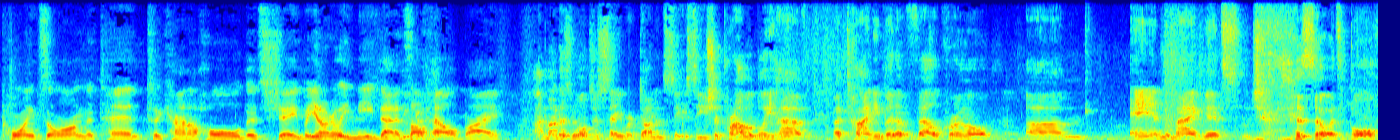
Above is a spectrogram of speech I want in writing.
points along the tent to kind of hold its shape, but you don't really need that. It's all held by. I might as well just say redundancy. So you should probably have a tiny bit of Velcro um, and magnets, just so it's both.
